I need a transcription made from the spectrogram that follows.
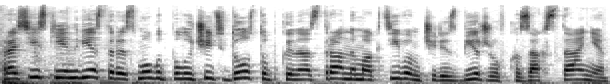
Российские инвесторы смогут получить доступ к иностранным активам через биржу в Казахстане.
